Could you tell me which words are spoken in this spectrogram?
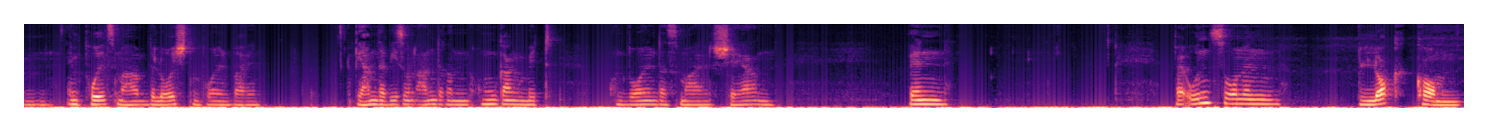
ähm, Impuls mal beleuchten wollen, weil wir haben da wie so einen anderen Umgang mit und wollen das mal scheren. Wenn bei uns so ein Block kommt,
